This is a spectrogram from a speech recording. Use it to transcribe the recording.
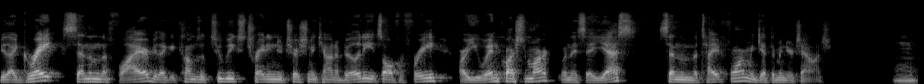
be like, great, send them the flyer. Be like, it comes with two weeks training, nutrition, accountability. It's all for free. Are you in? Question mark. When they say yes, send them the Typeform and get them in your challenge. Mm.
